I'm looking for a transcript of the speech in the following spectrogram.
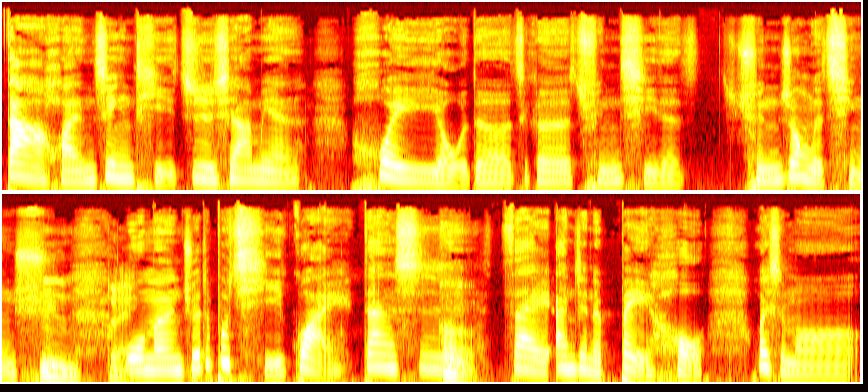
大环境体制下面会有的这个群体的群众的情绪，嗯，对，我们觉得不奇怪，但是在案件的背后，嗯，为什么？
